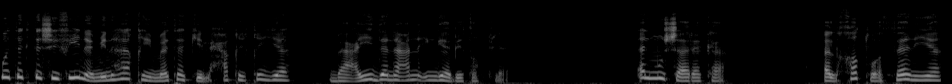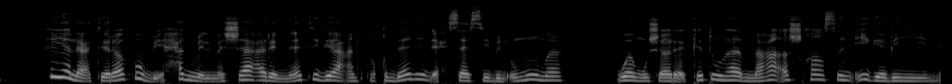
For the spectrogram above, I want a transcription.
وتكتشفين منها قيمتك الحقيقية بعيداً عن إنجاب طفل. المشاركة الخطوة الثانية هي الاعتراف بحجم المشاعر الناتجة عن فقدان الإحساس بالأمومة ومشاركتها مع أشخاص إيجابيين.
